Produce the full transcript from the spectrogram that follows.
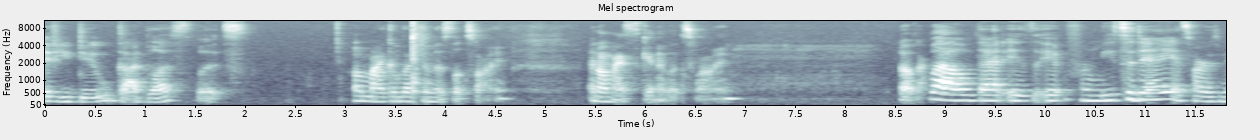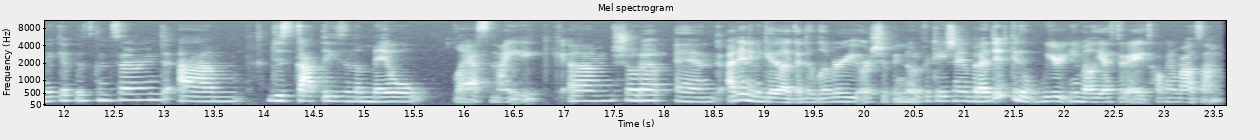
if you do, God bless. But on my complexion, this looks fine. And on my skin, it looks fine. Okay. Well, that is it for me today as far as makeup is concerned. Um, just got these in the mail last night it um, showed up and I didn't even get like a delivery or shipping notification but I did get a weird email yesterday talking about some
